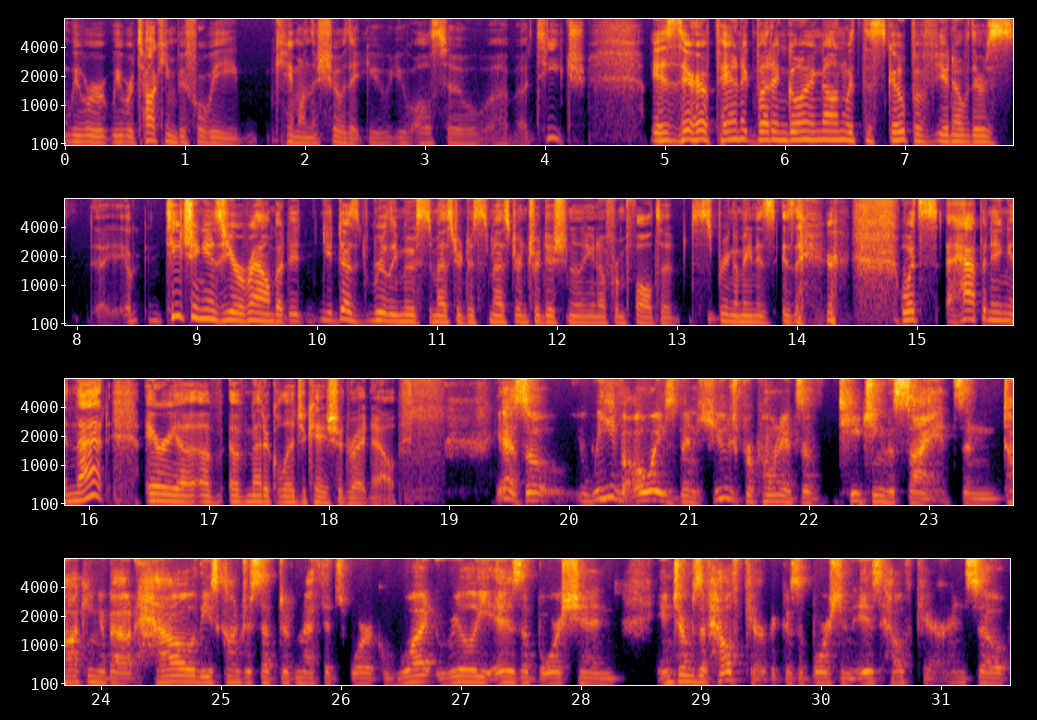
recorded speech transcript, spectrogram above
We were we were talking before we came on the show that you you also uh, uh teach. Is there a panic button going on with the scope of you know there's uh, teaching is year round, but it, it does really move semester to semester and traditionally, you know, from fall to, spring. I mean, is, is there what's happening in that area of, of medical education right now? Yeah, so we've always been huge proponents of teaching the science and talking about how these contraceptive methods work, what really is abortion in terms of healthcare, because abortion is healthcare. And so,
